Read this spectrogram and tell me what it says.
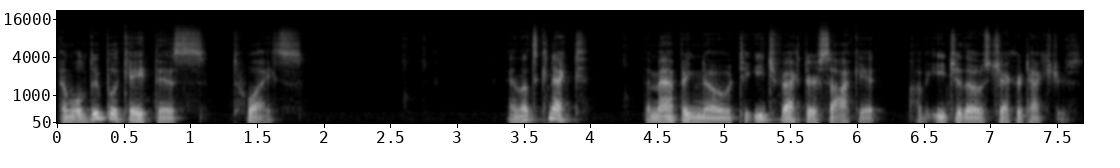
and we'll duplicate this twice. And let's connect the mapping node to each vector socket of each of those checker textures.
